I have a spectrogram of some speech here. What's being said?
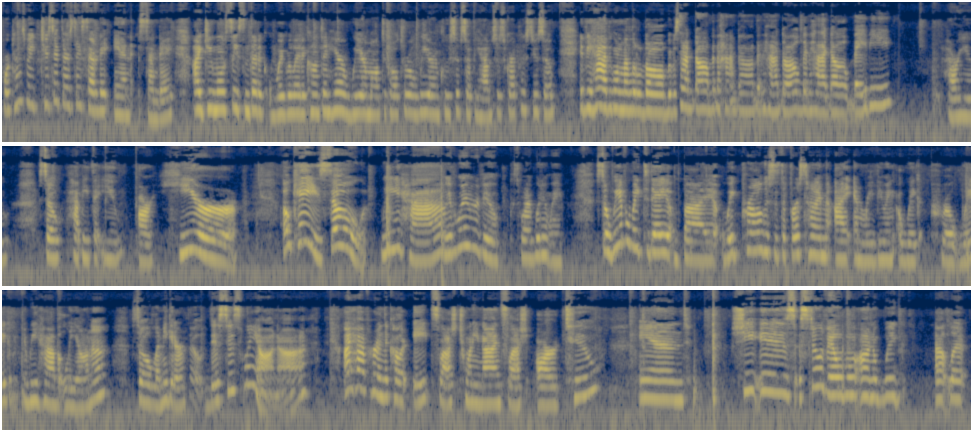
upload four times a week, Tuesday, Thursday, Saturday, and Sunday. I do mostly synthetic wig related content here. We are multicultural, we are inclusive, so if you haven't subscribed, please do so. If you have, you want my little doll, baby, Hot dog, baby hot dog, baby hot dog, baby hot dog, baby. how are you? So happy that you are here. Okay, so we have, we have a wig review, because why wouldn't we? So we have a wig today by Wig Pro. This is the first time I am reviewing a Wig Pro wig. We have Liana. So let me get her. So this is Liana. I have her in the color 8 slash 29 slash R2. And she is still available on Wig Outlet.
